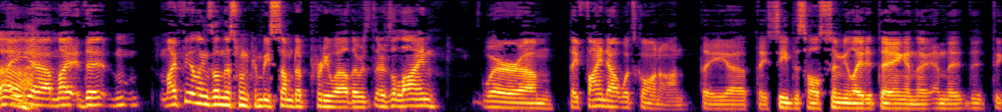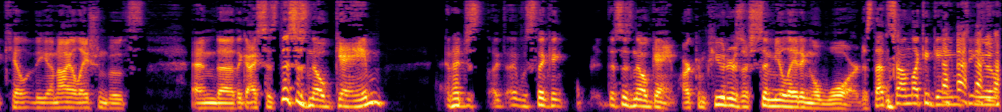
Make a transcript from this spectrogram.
I, yeah, my the my feelings on this one can be summed up pretty well. There was there's a line where um, they find out what's going on. They uh, they see this whole simulated thing and the and the the, the kill the annihilation booths, and uh, the guy says, "This is no game." And I just I, I was thinking, this is no game. Our computers are simulating a war. Does that sound like a game to you?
